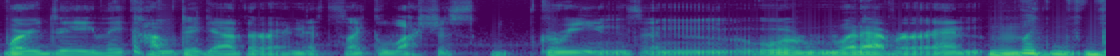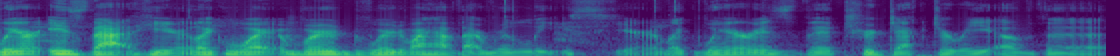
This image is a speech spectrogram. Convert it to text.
Where they they come together and it's like luscious greens and whatever. And hmm. like where is that here? Like where where where do i have that release here? Like where is the trajectory of the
